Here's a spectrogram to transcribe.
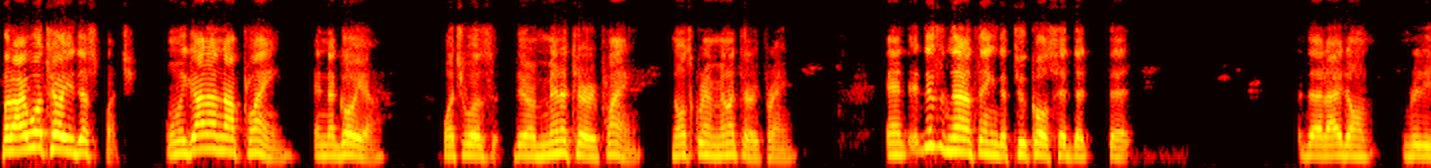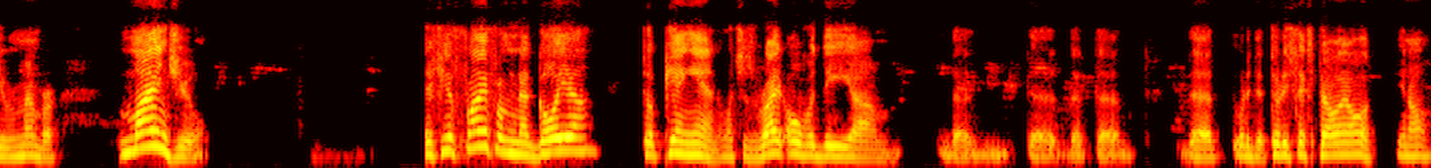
But I will tell you this much. When we got on that plane in Nagoya, which was their military plane, North Korean military plane, and this is another thing that Tuco said that that that I don't really remember. Mind you, if you fly from Nagoya to Pyongyang, which is right over the um the the the the, the what is it, 36 parallel, you know,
